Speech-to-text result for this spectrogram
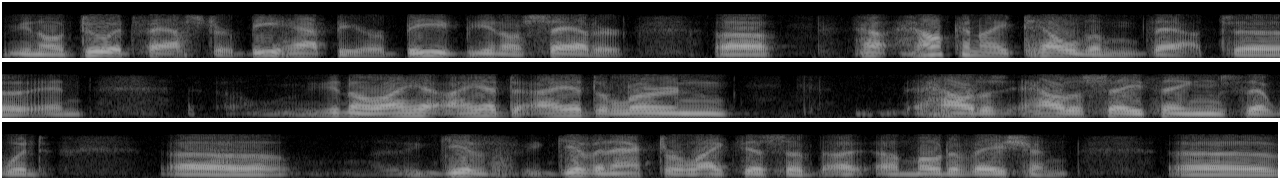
You know do it faster be happier be you know sadder. Uh how how can I tell them that? Uh and you know I I had to, I had to learn how to how to say things that would uh give give an actor like this a a, a motivation uh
